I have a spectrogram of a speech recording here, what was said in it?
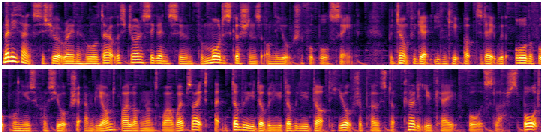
Many thanks to Stuart Rayner, who will doubtless join us again soon for more discussions on the Yorkshire football scene. But don't forget, you can keep up to date with all the football news across Yorkshire and beyond by logging onto our website at www.yorkshirepost.co.uk forward slash sport,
